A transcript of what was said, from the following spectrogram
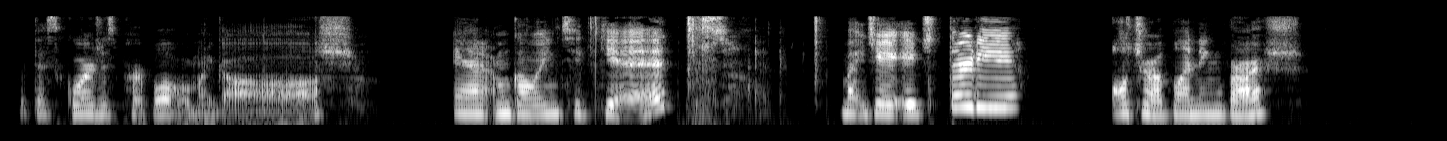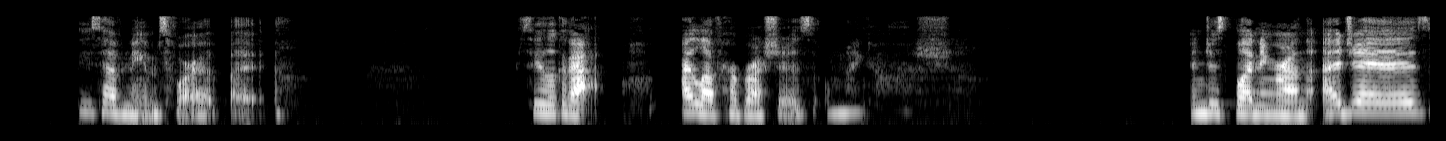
with this gorgeous purple. Oh my gosh. And I'm going to get my JH30 Ultra Blending Brush. These have names for it, but see, look at that. I love her brushes. Oh my gosh. And just blending around the edges.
